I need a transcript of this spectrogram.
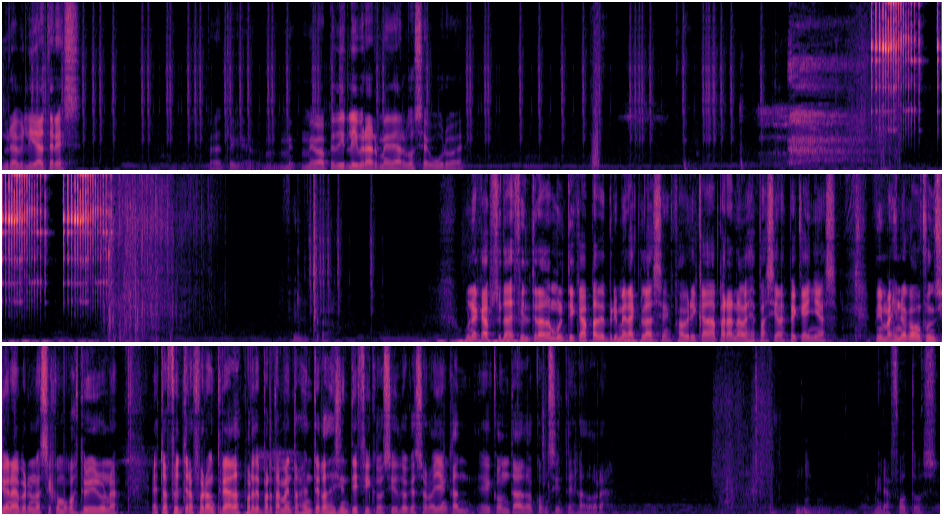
Durabilidad 3. Espérate me va a pedir librarme de algo seguro, ¿eh? Una cápsula de filtrado multicapa de primera clase, fabricada para naves espaciales pequeñas. Me imagino cómo funciona, pero no sé cómo construir una. Estos filtros fueron creados por departamentos enteros de científicos, dudo que solo hayan eh, contado con cinta aisladora. Mira fotos.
